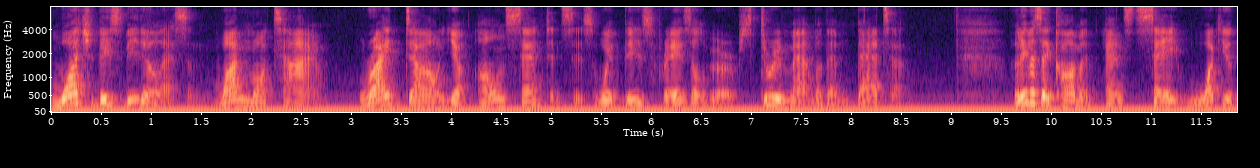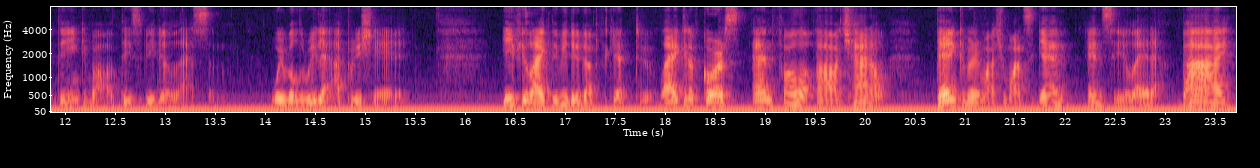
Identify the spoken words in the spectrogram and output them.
Watch this video lesson one more time. Write down your own sentences with these phrasal verbs to remember them better. Leave us a comment and say what you think about this video lesson. We will really appreciate it. If you like the video, don't forget to like it, of course, and follow our channel. Thank you very much once again, and see you later. Bye!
